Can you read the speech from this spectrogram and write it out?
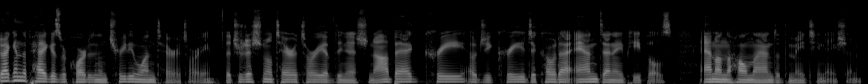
Dragging the Peg is recorded in Treaty 1 territory, the traditional territory of the Anishinaabe, Cree, Oji-Cree, Dakota, and Dene peoples, and on the homeland of the Métis Nation.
